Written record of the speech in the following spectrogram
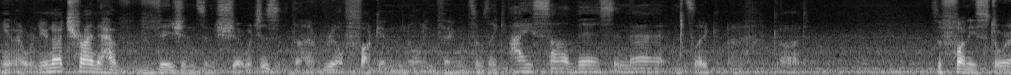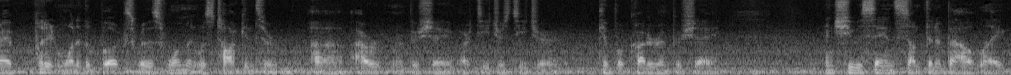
you know, you're not trying to have visions and shit, which is the real fucking annoying thing when someone's like, I saw this and that. It's like, oh, God. It's a funny story. I put it in one of the books where this woman was talking to uh, our Rinpoche, our teacher's teacher, Khenpo Karthar Rinpoche. and she was saying something about like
